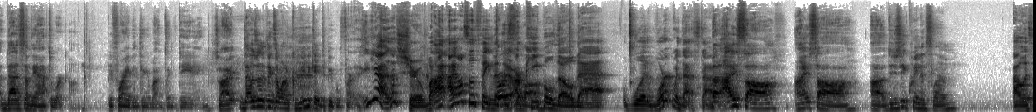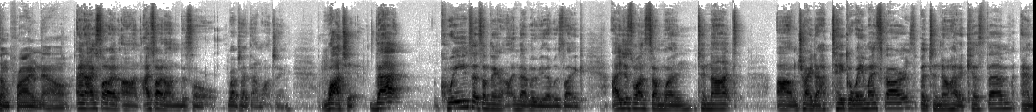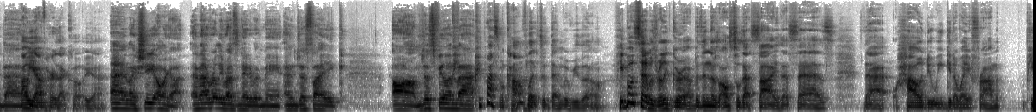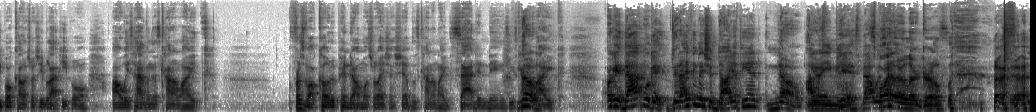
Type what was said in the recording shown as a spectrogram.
that's something i have to work on before I even think about like dating. So I those are the things I want to communicate to people first. Yeah, that's true. But I, I also think that First there are all- people though that would work with that stuff. But I saw I saw uh, did you see Queen and Slim? oh, it's on Prime now. And I saw it on I saw it on this little website that I'm watching. Watch it. That Queen said something in that movie that was like, I just want someone to not um, try to take away my scars, but to know how to kiss them, and then Oh yeah, I've heard that quote. Yeah. and like she, oh my god, and that really resonated with me, and just like, um, just feeling that People have some conflicts with that movie though. People said it was really good, but then there's also that side that says that how do we get away from people of color, especially black people, always having this kind of like first of all, codependent almost relationship, this kind of like sad endings, these kind No. of like okay, that okay. Did I think they should die at the end? No, I you was what I mean? pissed. That was Spoiler alert, girls.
